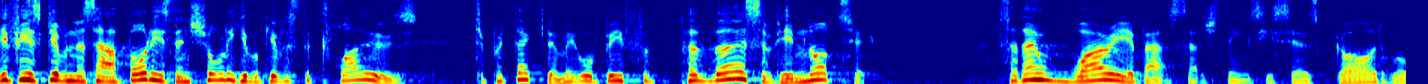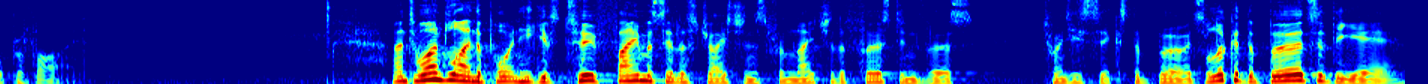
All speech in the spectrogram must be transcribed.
If He has given us our bodies, then surely He will give us the clothes to protect them. It would be perverse of Him not to. So don't worry about such things, He says. God will provide. And to underline the point, he gives two famous illustrations from nature. The first in verse 26, the birds. Look at the birds of the air.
